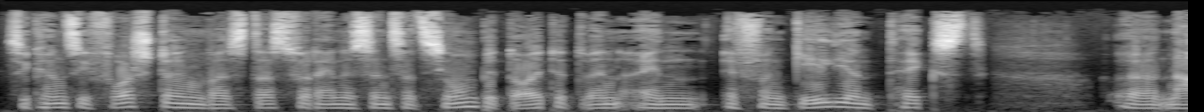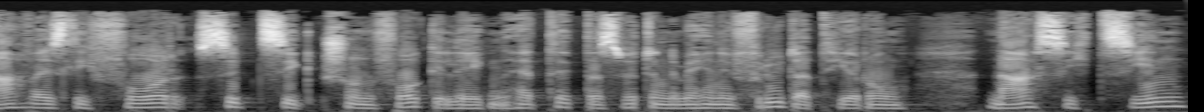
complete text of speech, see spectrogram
Sie können sich vorstellen, was das für eine Sensation bedeutet, wenn ein Evangelientext äh, nachweislich vor 70 schon vorgelegen hätte. Das wird nämlich eine Frühdatierung nach sich ziehen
